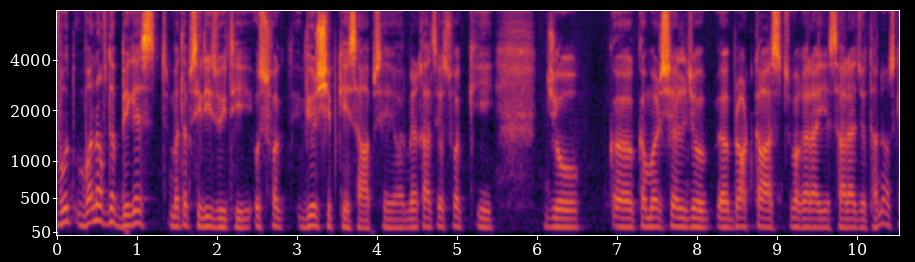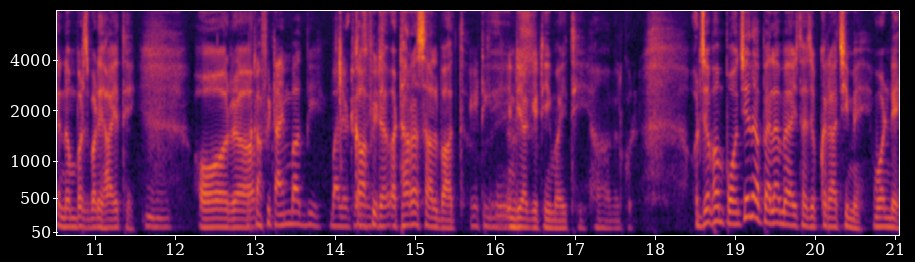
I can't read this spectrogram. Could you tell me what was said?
وہ ون آف دا بگیسٹ مطلب سیریز ہوئی تھی اس وقت ویورشپ کے حساب سے اور میرے خیال سے اس وقت کی جو کمرشل جو براڈ کاسٹ وغیرہ یہ سارا جو تھا نا اس کے نمبرز بڑے ہائی تھے۔ اور کافی ٹائم بعد بھی کافی ٹائم اٹھارہ سال بعد انڈیا کی ٹیم آئی تھی۔ ہاں بالکل۔ اور جب ہم پہنچے نا پہلا میچ تھا جب کراچی میں ون ڈے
